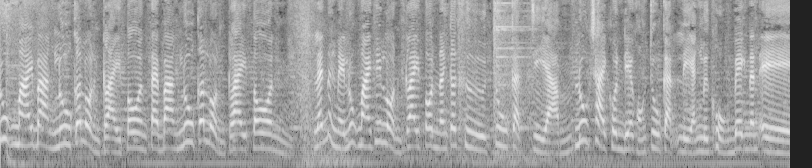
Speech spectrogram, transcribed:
ลูกไม้บางลูกก็หล่นไกลต้น แต่บางลูกก็หล่นใกล้ต้น และหนึ่งในลูกไม้ที่หล่นใกล้ต้นนั้นก็คือ จูกัดเจียม ลูกชายคนเดียวของจูกัดเหลียงหรือขงเบงนั่นเอง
